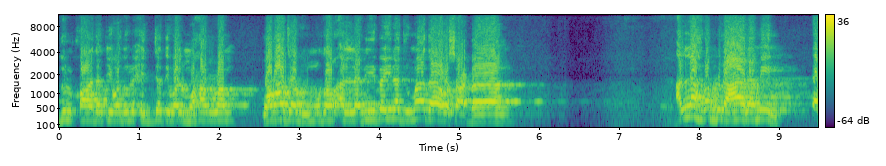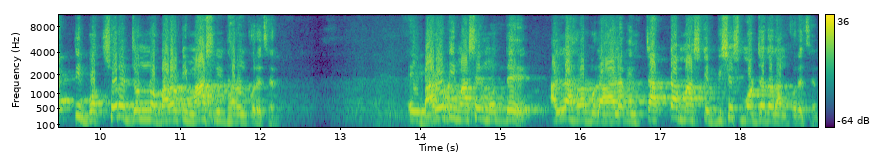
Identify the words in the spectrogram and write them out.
ذو القادة وذو الحجة والمحرم ورجب مضر الذي بين جمادى وشعبان আল্লাহ রাব্বুল আলামিন একটি বৎসরের জন্য বারোটি মাস নির্ধারণ করেছেন এই বারোটি মাসের মধ্যে আল্লাহ রাব্বুল আলামিন চারটা মাসকে বিশেষ মর্যাদা দান করেছেন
